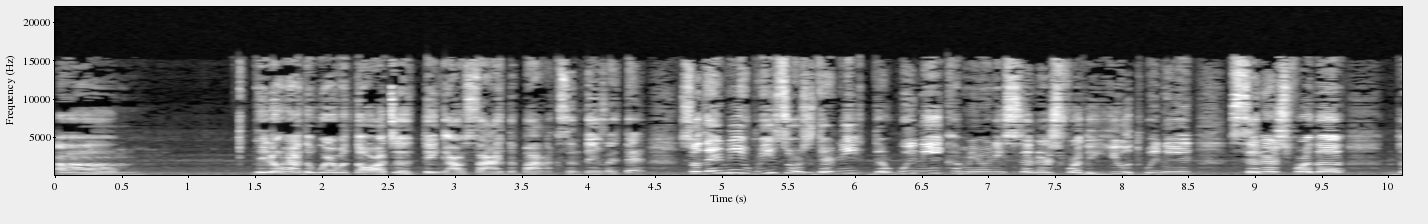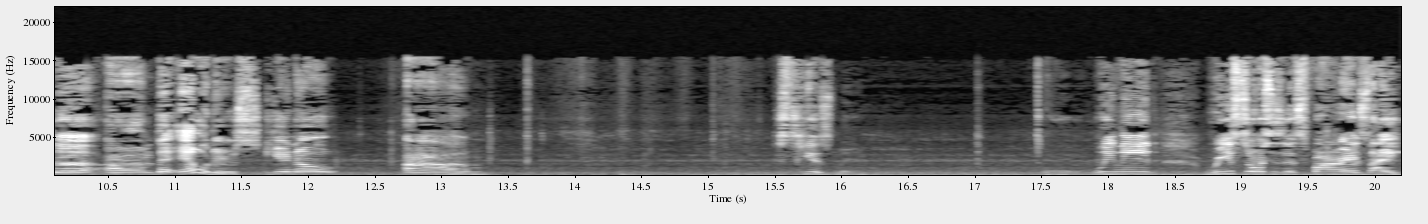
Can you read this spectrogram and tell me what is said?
um, they don't have the wherewithal to think outside the box and things like that. So they need resources. They need there, we need community centers for the youth. We need centers for the the um the elders, you know. Um excuse me we need resources as far as like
